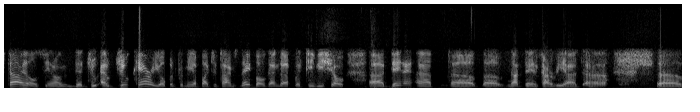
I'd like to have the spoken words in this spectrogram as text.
Stiles. You know, the Drew, uh, Drew Carey opened for me a bunch of times. They both end up with TV show. Uh, Dana, uh, uh, uh, not Dana Carvey. Uh, uh, uh,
